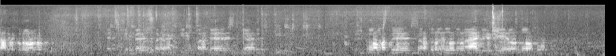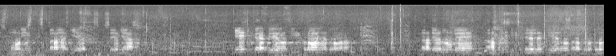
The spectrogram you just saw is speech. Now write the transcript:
κάθε χρόνο, έτσι και φέτος αγαπητοί μου πατέρες και αδερφοί, βρισκόμαστε σε αυτόν εδώ τον Άγιο και Ιερό τόπο της Μονής της Παναγίας της Ξενιάς. Και έχει καθιερωθεί χρόνια τώρα να τελούμε αυτή την τελετή εδώ σε αυτόν τον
